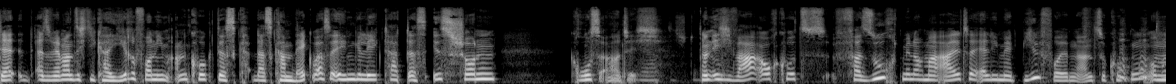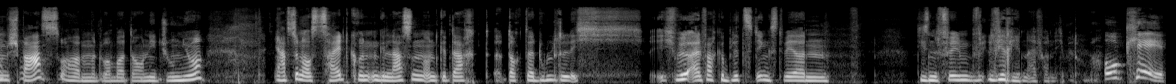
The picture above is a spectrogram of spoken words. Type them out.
Der, also wenn man sich die Karriere von ihm anguckt, das, das Comeback, was er hingelegt hat, das ist schon großartig. Ja, und ich war auch kurz versucht, mir nochmal alte Ellie McBeal-Folgen anzugucken, um Spaß zu haben mit Robert Downey Jr. Ich habe es dann aus Zeitgründen gelassen und gedacht, Dr. Doolittle, ich, ich will einfach geblitzdingst werden. Diesen Film, wir reden einfach nicht mehr drüber. Okay.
